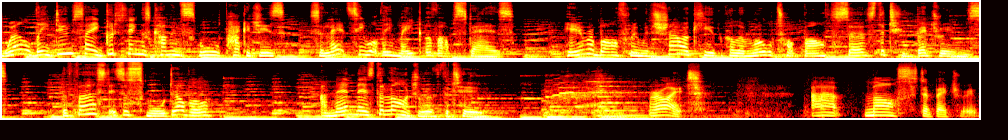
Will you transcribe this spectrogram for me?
Well, they do say good things come in small packages, so let's see what they make of upstairs. Here, a bathroom with shower cubicle and roll top bath serves the two bedrooms. The first is a small double, and then there's the larger of the two. Right. Uh, master bedroom.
